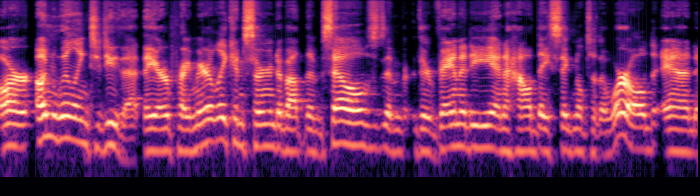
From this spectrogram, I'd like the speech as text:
are unwilling to do that. They are primarily concerned about themselves, and their vanity, and how they signal to the world. And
